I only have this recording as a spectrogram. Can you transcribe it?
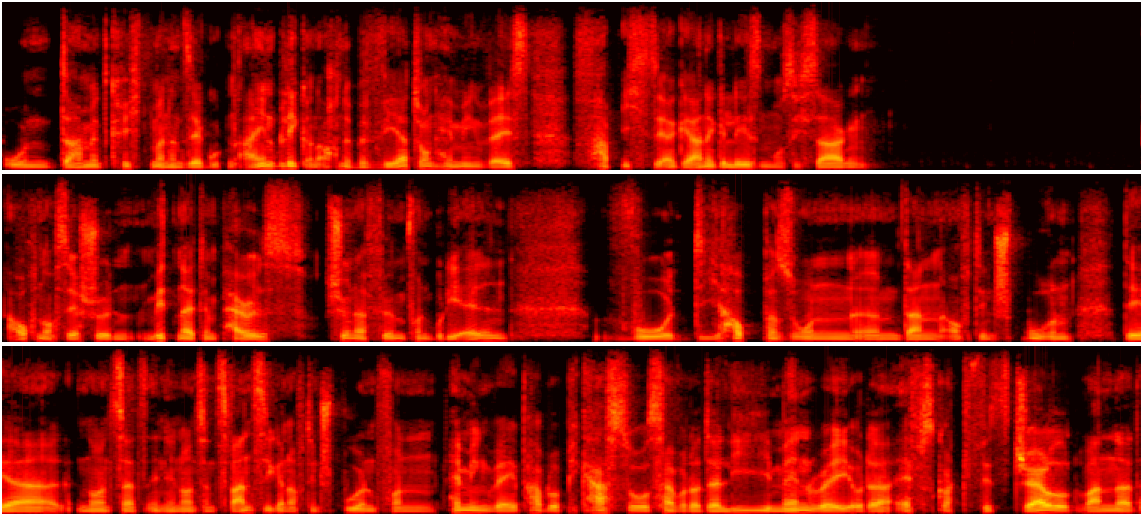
und damit kriegt man einen sehr guten Einblick und auch eine Bewertung Hemingways. Habe ich sehr gerne gelesen, muss ich sagen. Auch noch sehr schön Midnight in Paris, schöner Film von Woody Allen, wo die Hauptpersonen ähm, dann auf den Spuren der 19, in den 1920ern auf den Spuren von Hemingway, Pablo Picasso, Salvador Dali, Man Ray oder F. Scott Fitzgerald wandert,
